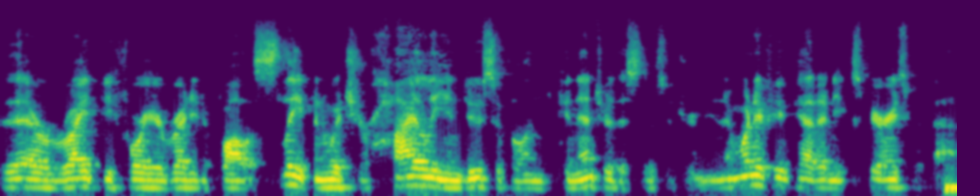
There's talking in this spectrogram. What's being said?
there right before you're ready to fall asleep, in which you're highly inducible and you can enter this lucid dreaming. And I wonder if you've had any experience with that.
